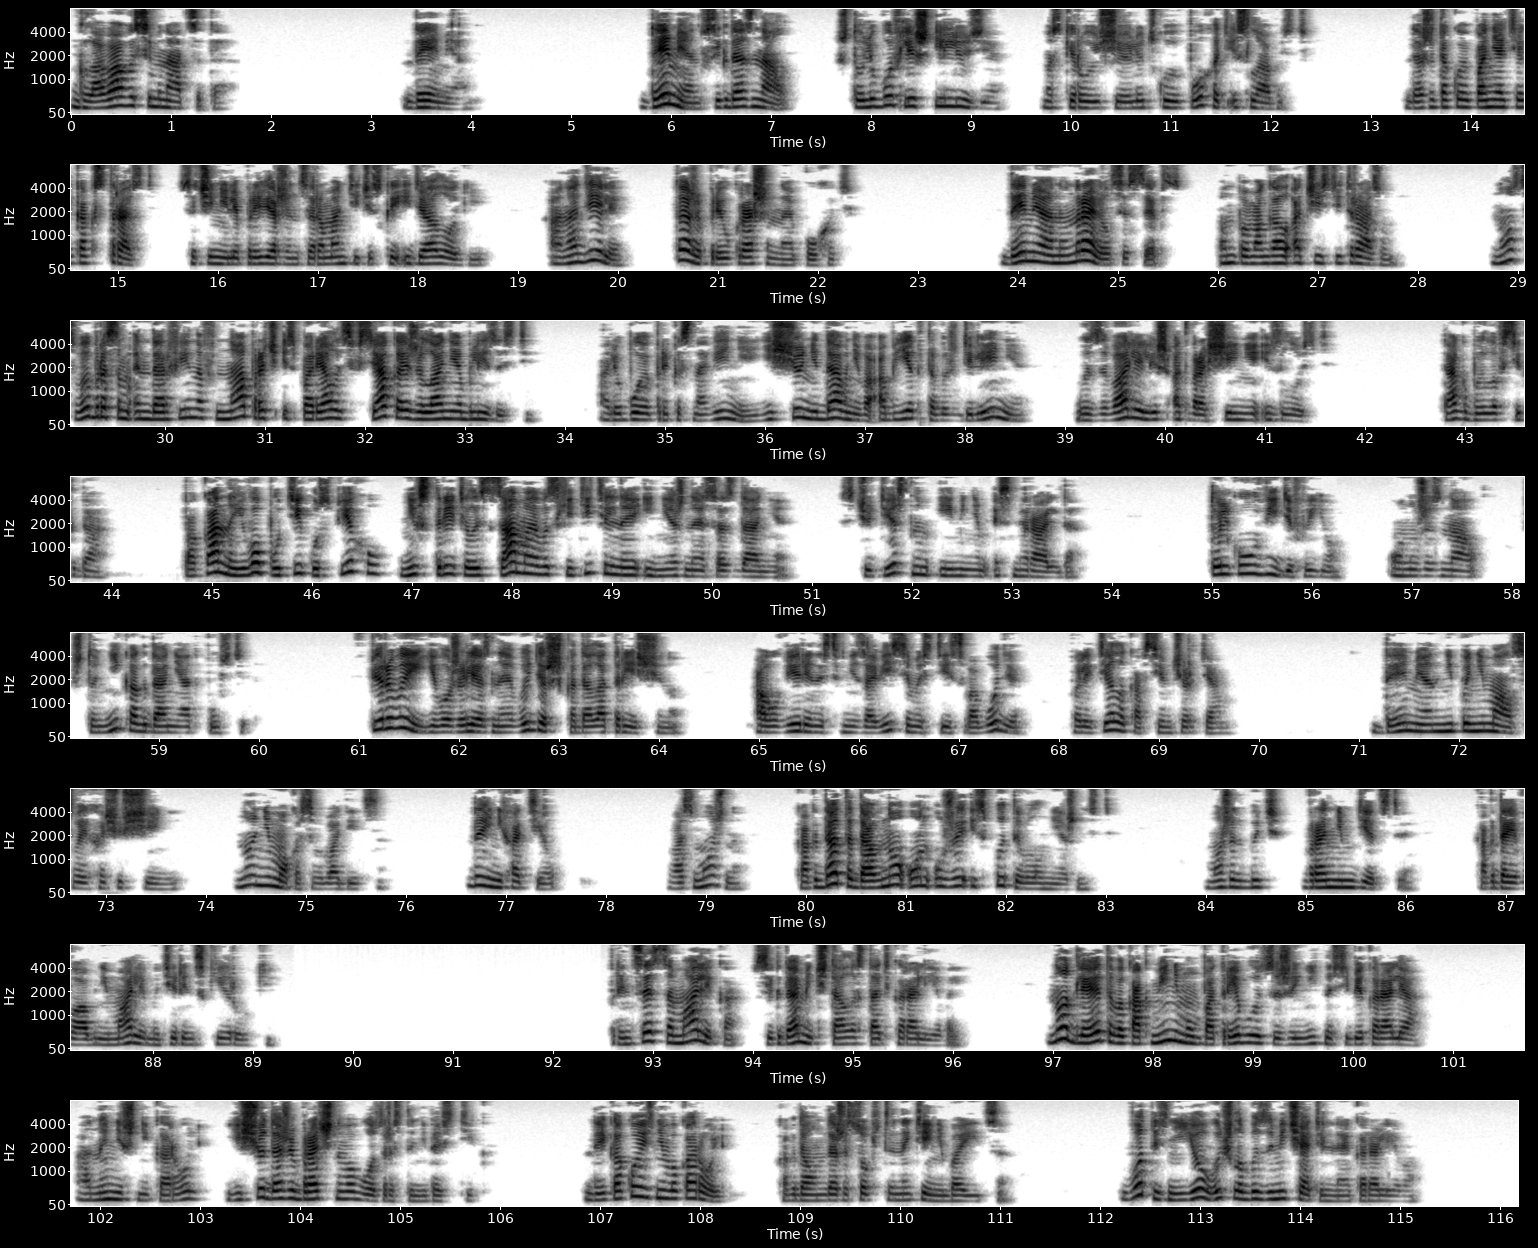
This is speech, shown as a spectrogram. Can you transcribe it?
Глава восемнадцатая. Дэмиан. Дэмиан всегда знал, что любовь лишь иллюзия, маскирующая людскую похоть и слабость. Даже такое понятие, как страсть, сочинили приверженцы романтической идеологии, а на деле та же приукрашенная похоть. Дэмиану нравился секс, он помогал очистить разум, но с выбросом эндорфинов напрочь испарялось всякое желание близости, а любое прикосновение еще недавнего объекта вожделения вызывали лишь отвращение и злость. Так было всегда, пока на его пути к успеху не встретилось самое восхитительное и нежное создание с чудесным именем Эсмеральда. Только увидев ее, он уже знал, что никогда не отпустит. Впервые его железная выдержка дала трещину, а уверенность в независимости и свободе полетела ко всем чертям. Дэмиан не понимал своих ощущений, но не мог освободиться. Да и не хотел. Возможно, когда-то давно он уже испытывал нежность. Может быть, в раннем детстве когда его обнимали материнские руки. Принцесса Малика всегда мечтала стать королевой. Но для этого как минимум потребуется женить на себе короля. А нынешний король еще даже брачного возраста не достиг. Да и какой из него король, когда он даже собственной тени боится? Вот из нее вышла бы замечательная королева.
